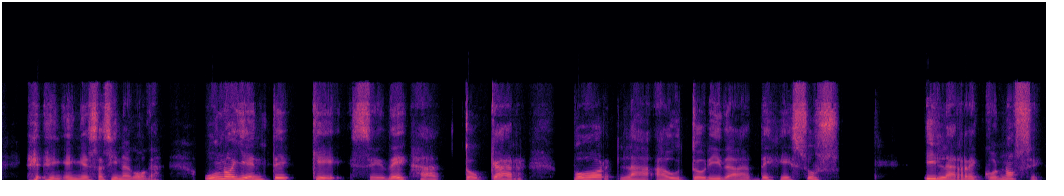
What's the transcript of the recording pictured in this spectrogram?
en, esa sinagoga. Un oyente que se deja tocar por la autoridad de Jesús y la reconoce.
